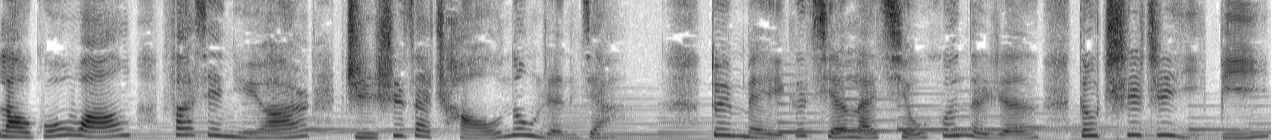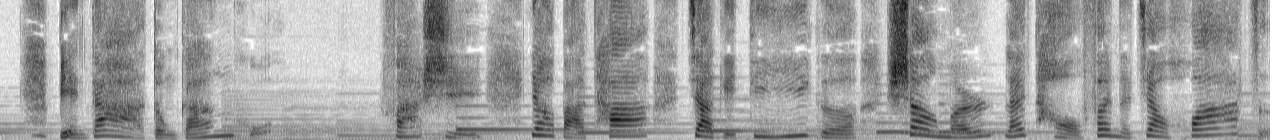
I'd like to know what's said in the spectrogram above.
老国王发现女儿只是在嘲弄人家，对每个前来求婚的人都嗤之以鼻，便大动肝火，发誓要把她嫁给第一个上门来讨饭的叫花子。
